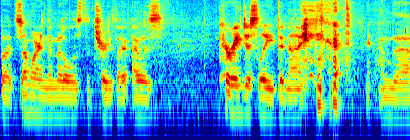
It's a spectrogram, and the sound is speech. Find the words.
but somewhere in the middle is the truth. I, I was courageously denying it, and uh,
